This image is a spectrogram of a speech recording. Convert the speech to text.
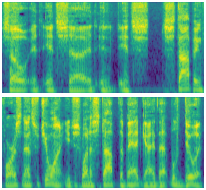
So it, it's uh, it, it, it's stopping for us, and that's what you want. You just want to stop the bad guy. That will do it.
